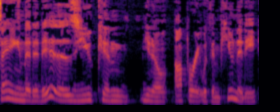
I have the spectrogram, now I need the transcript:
saying that it is, you can, you know, operate with impunity.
